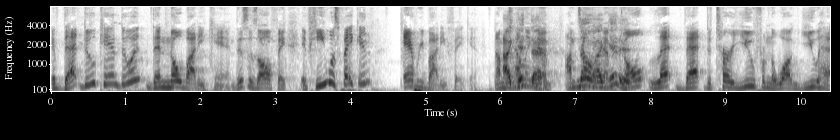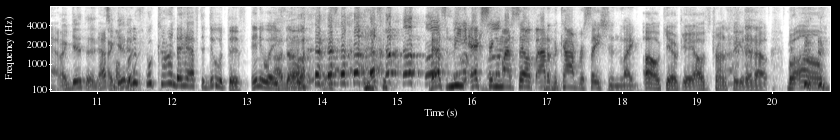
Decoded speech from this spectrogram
if that dude can't do it, then nobody can. This is all fake. If he was faking, everybody faking. And I'm I get telling that. them, I'm No, telling I them, get it. don't let that deter you from the walk you have. I get that. That's I my get What point. does Wakanda have to do with this? Anyway, I so know. That's me Xing myself out of the conversation. Like, Oh, okay, okay. I was trying to figure that out. But um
